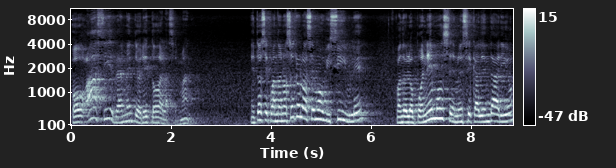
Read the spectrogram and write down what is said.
O, ah, sí, realmente oré toda la semana. Entonces, cuando nosotros lo hacemos visible, cuando lo ponemos en ese calendario,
